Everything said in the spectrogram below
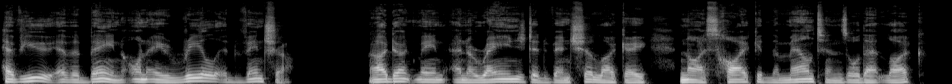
have you ever been on a real adventure? I don't mean an arranged adventure like a nice hike in the mountains or that like.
